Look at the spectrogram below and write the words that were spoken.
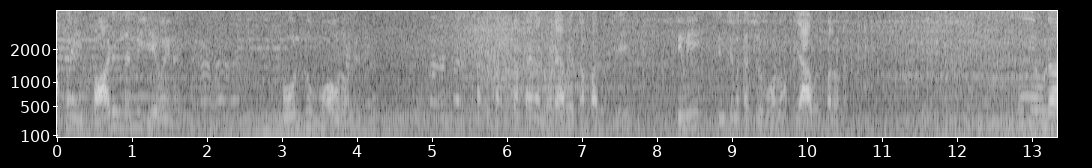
అసలు ఈ బాడీలన్నీ ఏమైనాయి? ఫోన్లు మోగడం లేదు. అటు కష్టం పైన నూట యాభై సంపాదించి తిని చిన్న చిన్న ఖర్చులు పోవడం యాభై రూపాయలు ఉన్నాయి. దేవుడా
